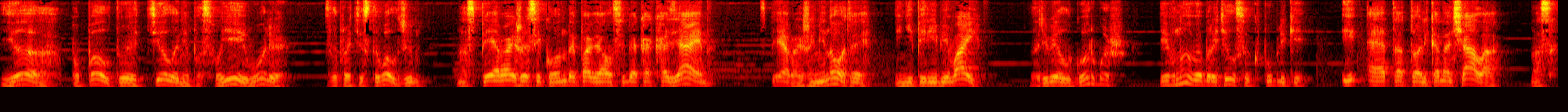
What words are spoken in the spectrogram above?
«Я попал в твое тело не по своей воле», – запротестовал Джим. «Но с первой же секунды повел себя как хозяин. С первой же минуты. И не перебивай!» – взревел Горбаш и вновь обратился к публике. «И это только начало. Нас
